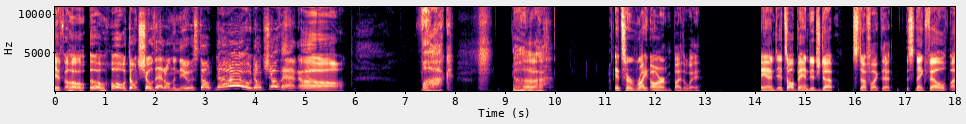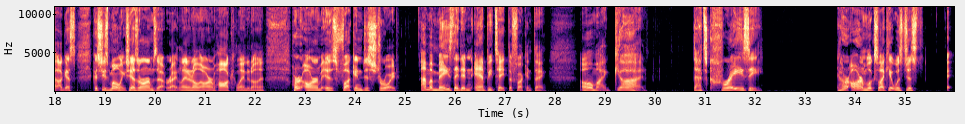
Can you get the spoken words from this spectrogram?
If oh oh oh, don't show that on the news. Don't no, don't show that. Oh, fuck. Uh, it's her right arm, by the way, and it's all bandaged up, stuff like that. The snake fell, I guess, because she's mowing. She has her arms out, right? Landed on the arm. Hawk landed on it. Her arm is fucking destroyed. I'm amazed they didn't amputate the fucking thing. Oh my god. That's crazy. Her arm looks like it was just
